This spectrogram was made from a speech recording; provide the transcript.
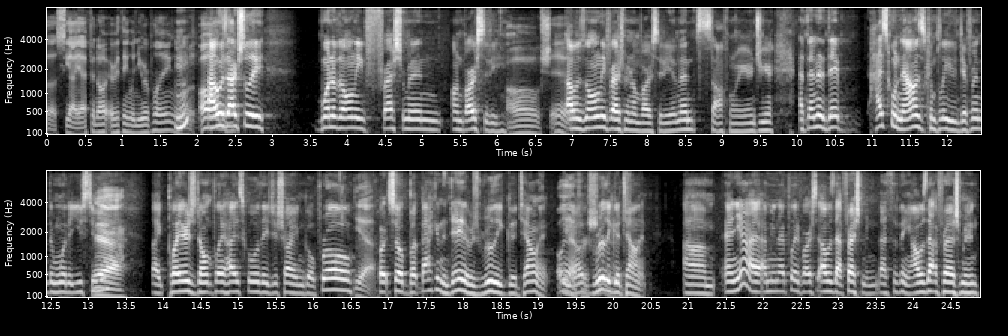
the CIF and all, everything when you were playing? Mhm. Oh, I was okay. actually one of the only freshmen on varsity. Oh shit! I was the only freshman on varsity, and then sophomore year and junior. At the end of the day, high school now is completely different than what it used to be. Yeah. Like players don't play high school; they just try and go pro. Yeah. Or, so, but back in the day, there was really good talent. Oh, you yeah, know, for sure. really good talent. Um, and yeah, I, I mean, I played varsity. I was that freshman. That's the thing. I was that freshman.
